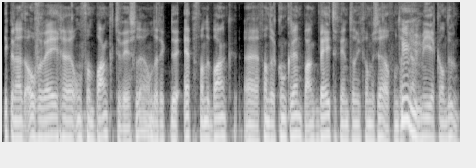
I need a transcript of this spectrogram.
ik ben aan het overwegen om van bank te wisselen, omdat ik de app van de bank, uh, van de concurrentbank, beter vind dan die van mezelf, omdat Mhm. mm. ik daar meer kan doen.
